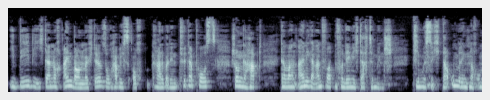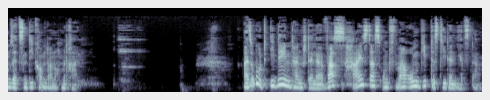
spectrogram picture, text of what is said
Idee, die ich dann noch einbauen möchte. So habe ich es auch gerade bei den Twitter-Posts schon gehabt. Da waren einige Antworten, von denen ich dachte, Mensch, die muss ich da unbedingt noch umsetzen, die kommen da noch mit rein. Also gut, Ideentankstelle. Was heißt das und warum gibt es die denn jetzt da?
